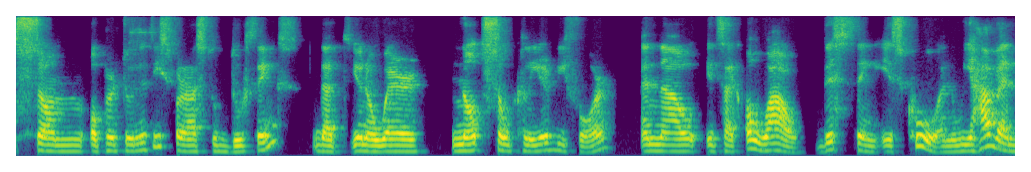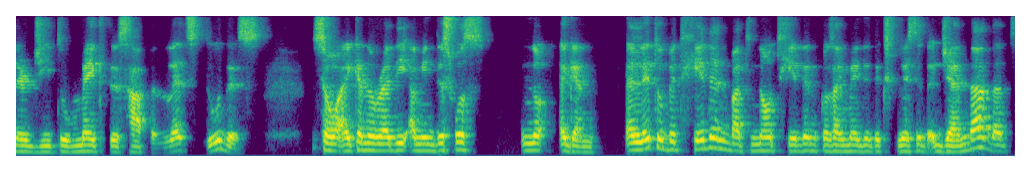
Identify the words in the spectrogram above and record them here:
some opportunities for us to do things that you know were not so clear before. And now it's like oh wow this thing is cool and we have energy to make this happen. Let's do this so i can already i mean this was not again a little bit hidden but not hidden because i made it explicit agenda that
